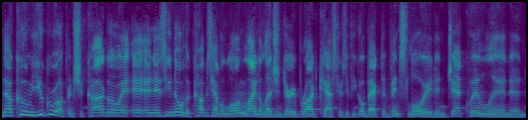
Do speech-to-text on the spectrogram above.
Now, Kumi, you grew up in Chicago, and, and, as you know, the Cubs have a long line of legendary broadcasters. If you go back to Vince Lloyd and Jack Quinlan and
